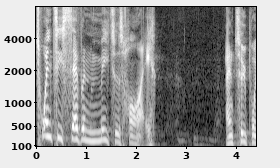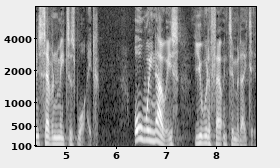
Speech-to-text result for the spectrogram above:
27 meters high and 2.7 meters wide. All we know is you would have felt intimidated.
